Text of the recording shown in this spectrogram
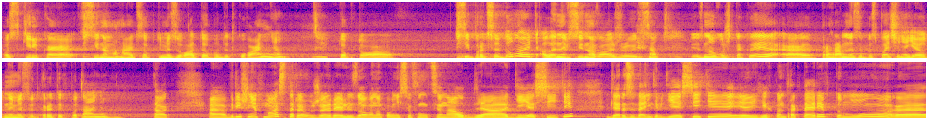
оскільки всі намагаються оптимізувати оподаткування. Тобто всі про це думають, але не всі наважуються. І знову ж таки, е, програмне забезпечення є одним із відкритих питань. Так, Е, в рішеннях мастер вже реалізовано повністю функціонал для Дія Сіті, для резидентів Дія Сіті, їх контрактерів. Тому е,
